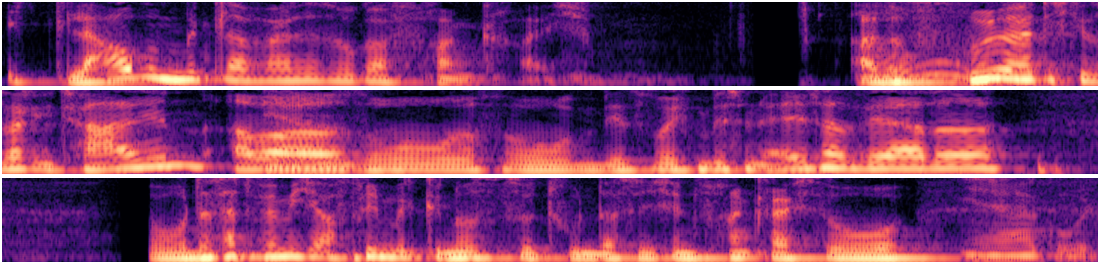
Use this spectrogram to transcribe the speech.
Ich glaube mittlerweile sogar Frankreich. Also Oh. früher hätte ich gesagt Italien, aber Ja. so, so jetzt, wo ich ein bisschen älter werde, so, das hat für mich auch viel mit Genuss zu tun, dass ich in Frankreich so Ja, gut.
